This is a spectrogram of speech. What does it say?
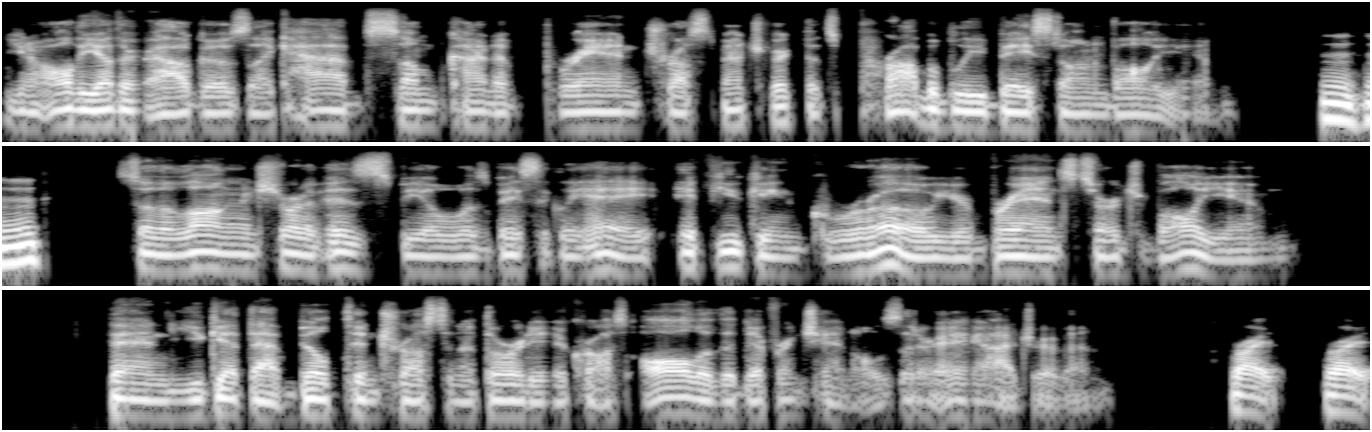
you know all the other algos like have some kind of brand trust metric that's probably based on volume. Mm-hmm. So the long and short of his spiel was basically, hey, if you can grow your brand search volume, then you get that built-in trust and authority across all of the different channels that are AI driven. Right, right.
